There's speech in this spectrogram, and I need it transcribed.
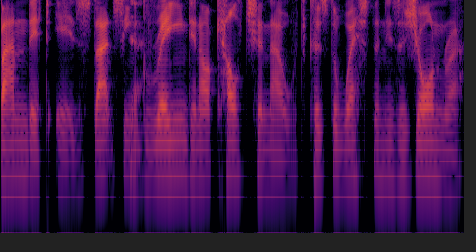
bandit is. That's Yeah. ingrained in our culture now because the Western is a genre.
